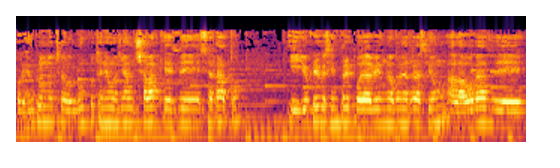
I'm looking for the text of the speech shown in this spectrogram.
por ejemplo, en nuestro grupo tenemos ya un chaval que es de ese rato y yo creo que siempre puede haber una buena relación a la hora de,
